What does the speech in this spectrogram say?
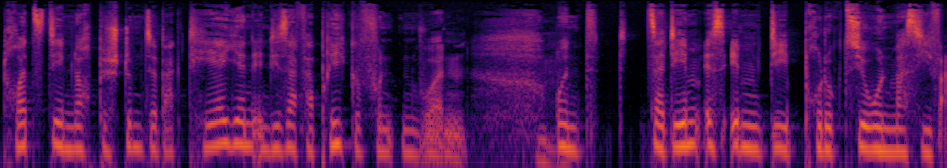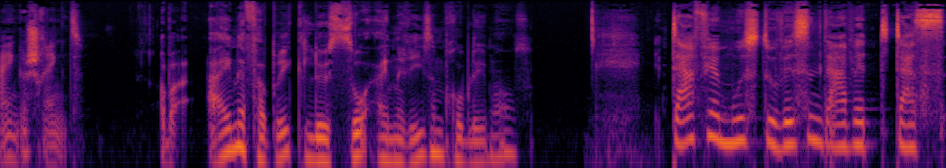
trotzdem noch bestimmte Bakterien in dieser Fabrik gefunden wurden. Mhm. Und seitdem ist eben die Produktion massiv eingeschränkt. Aber eine Fabrik löst so ein Riesenproblem aus? Dafür musst du wissen, David, dass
